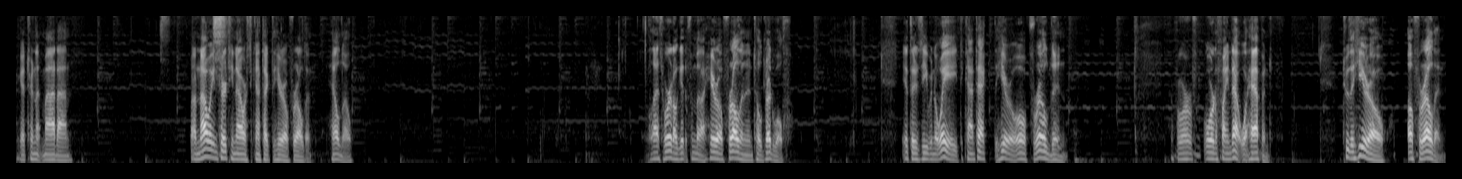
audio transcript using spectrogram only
I gotta turn that mod on. I'm not waiting 13 hours to contact the hero Ferelden. Hell no. Last word I'll get from the hero Ferelden until Dreadwolf. If there's even a way to contact the hero of Ferelden. Or, or to find out what happened to the hero of Ferelden.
